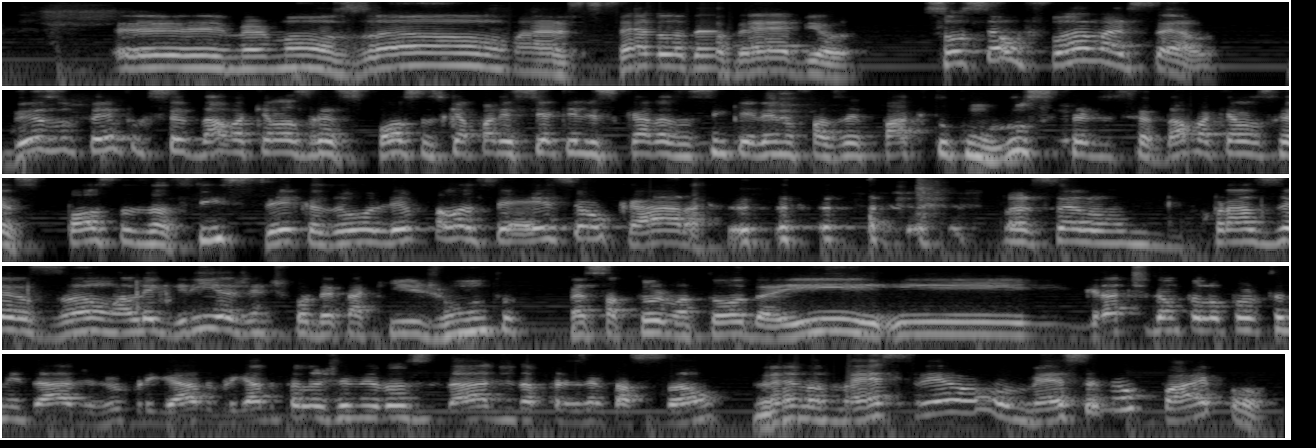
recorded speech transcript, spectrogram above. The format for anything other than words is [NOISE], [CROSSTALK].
Ei, meu irmãozão, Marcelo Del Bébio. Sou seu fã, Marcelo. Desde o tempo que você dava aquelas respostas, que aparecia aqueles caras assim querendo fazer pacto com Lúcifer, você dava aquelas respostas assim secas. Eu olhei e falei assim: esse é o cara. [LAUGHS] Marcelo, um prazerzão, alegria a gente poder estar aqui junto com essa turma toda aí e gratidão pela oportunidade, viu? Obrigado, obrigado pela generosidade da apresentação. Né? O mestre é o mestre é meu pai, pô.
